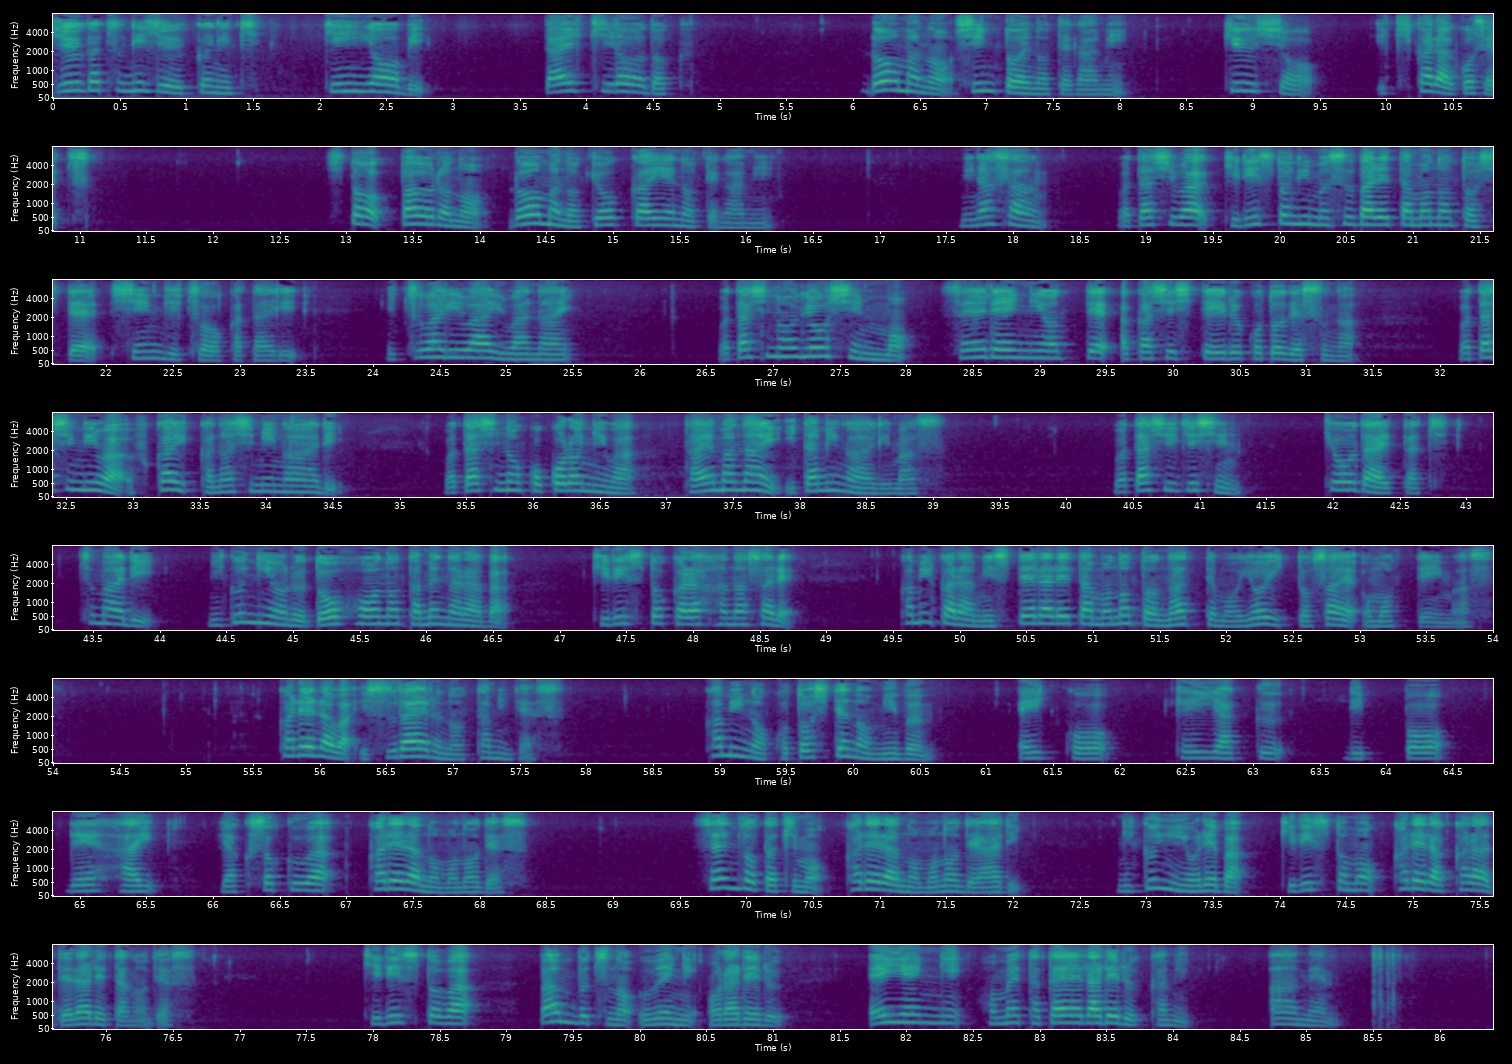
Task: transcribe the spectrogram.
10月29日金曜日。第一朗読。ローマの信徒への手紙。9章1から5節。使徒パウロのローマの教会への手紙。皆さん私はキリストに結ばれた者として真実を語り偽りは言わない。私の両親も精霊によって証ししていることですが、私には深い悲しみがあり、私の心には絶え間ない痛みがあります。私自身、兄弟たち、つまり肉による同胞のためならば、キリストから離され、神から見捨てられたものとなってもよいとさえ思っています。彼らはイスラエルの民です。神の子としての身分、栄光、契約、立法、礼拝、約束は彼らのものです。先祖たちも彼らのものであり、肉によればキリストも彼らから出られたのです。キリストは万物の上におられる永遠に褒めたたえられる神。アーメン。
